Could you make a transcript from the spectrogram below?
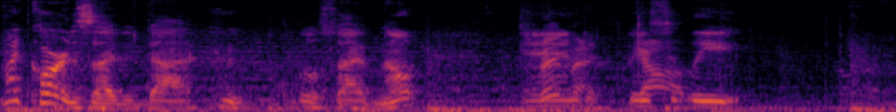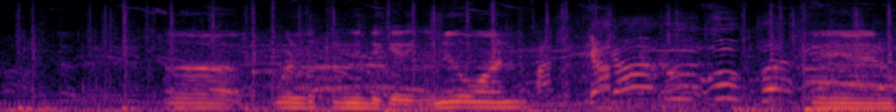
My car decided to die. Little side note, and basically, uh, we're looking into getting a new one, and.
